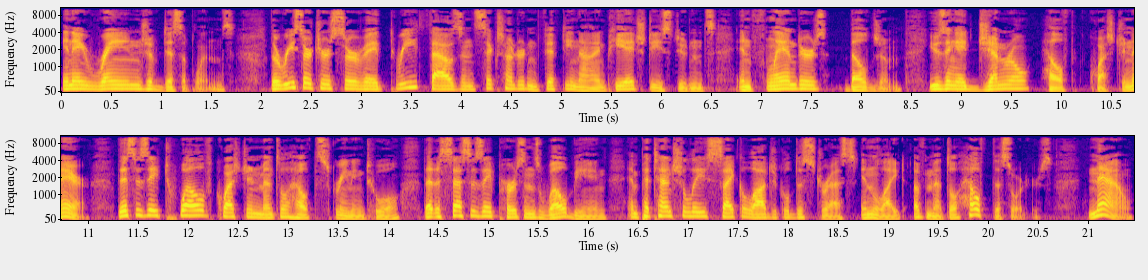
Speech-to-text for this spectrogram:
in a range of disciplines. The researchers surveyed 3,659 PhD students in Flanders, Belgium, using a general health questionnaire. This is a 12 question mental health screening tool that assesses a person's well-being and potentially psychological distress in light of mental health disorders. Now,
